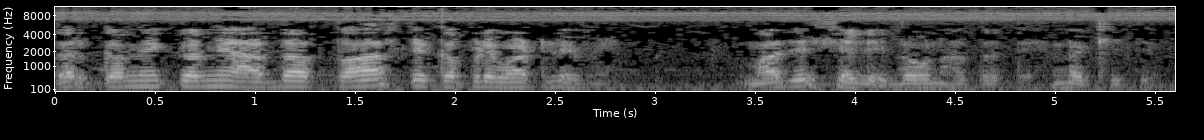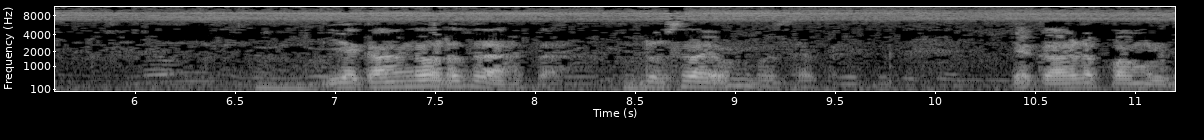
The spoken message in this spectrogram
तर कमी कमी अर्धा तास ते कपडे वाटले मी. माझे शेले दोन हाताचे नक्कीचे एक अंगावरच राहता दुसरा येऊन बसायचा ते काढा पांघरून.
